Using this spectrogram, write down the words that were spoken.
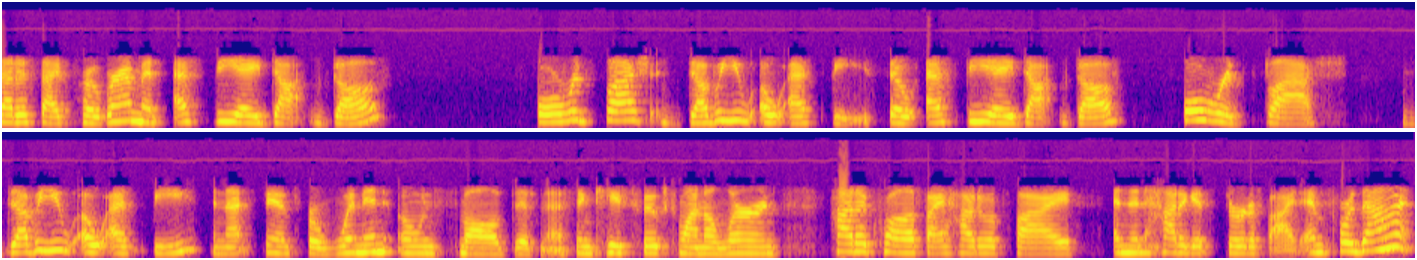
Set Aside program at sba.gov forward slash WOSB. So SBA.gov forward slash WOSB, and that stands for Women Owned Small Business, in case folks want to learn how to qualify, how to apply, and then how to get certified. And for that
